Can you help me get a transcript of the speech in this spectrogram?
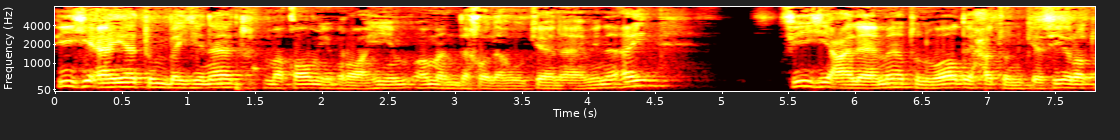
فيه آيات بينات مقام إبراهيم ومن دخله كان آمنا أي فيه علامات واضحة كثيرة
